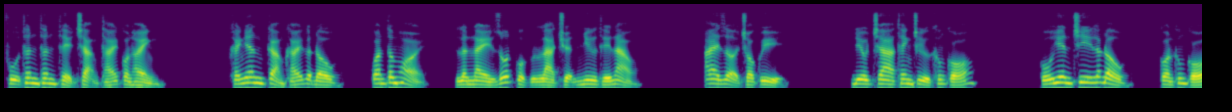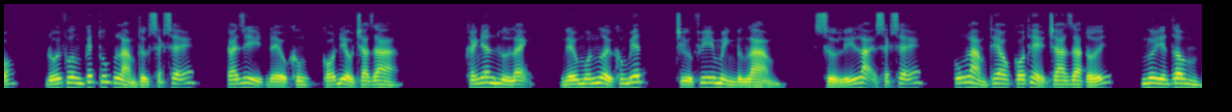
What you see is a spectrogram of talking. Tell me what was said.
phụ thân thân thể trạng thái còn hành. Khánh Nhân cảm khái gật đầu, quan tâm hỏi, lần này rốt cuộc là chuyện như thế nào? Ai dở cho quỷ? Điều tra thanh trừ không có. Cố Hiên Chi lắc đầu, còn không có, đối phương kết thúc làm thực sạch sẽ, cái gì đều không có điều tra ra. Khánh Nhân hừ lạnh, nếu muốn người không biết, trừ phi mình đừng làm, xử lý lại sạch sẽ, cũng làm theo có thể tra ra tới, ngươi yên tâm,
